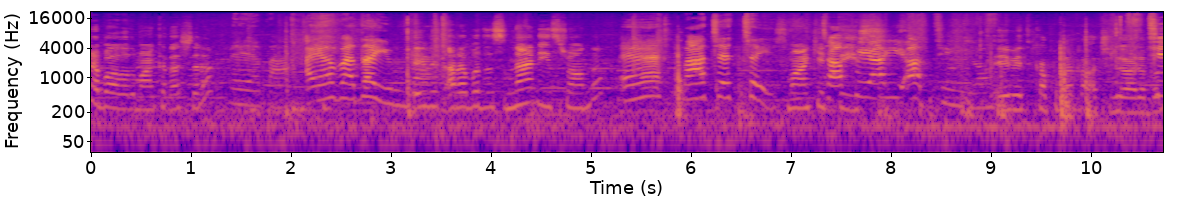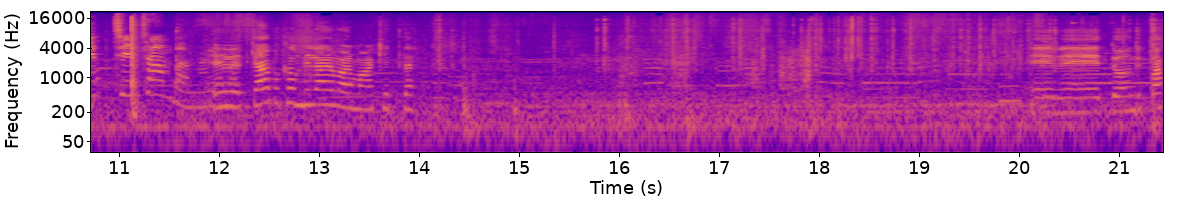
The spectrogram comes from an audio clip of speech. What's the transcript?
merhaba alalım arkadaşlara. Merhaba. Arabadayım ben. Evet arabadasın. Neredeyiz şu anda? Ee, marketteyiz. Marketteyiz. Kapıyı atıyor. Evet kapılar da açılıyor arabanın. Tit titan bana. Evet gel bakalım neler var markette. Evet döndük bak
